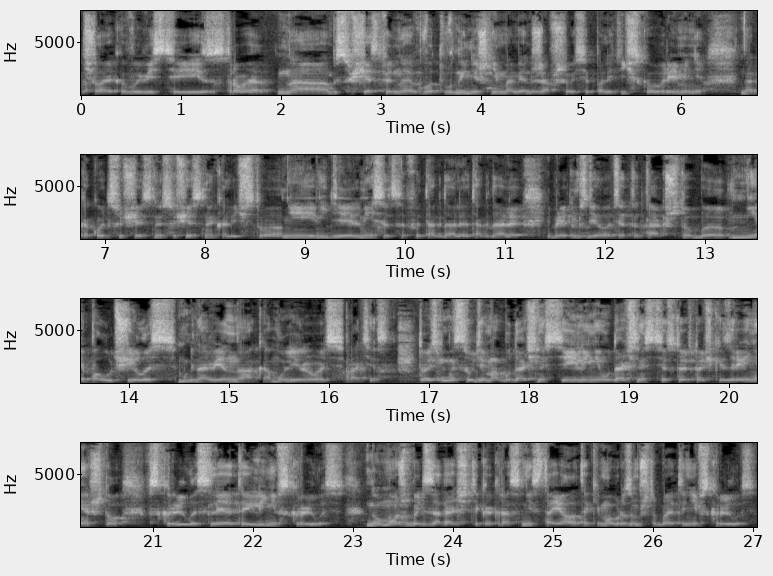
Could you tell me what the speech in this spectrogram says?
человека вывести из строя на существенное, вот в нынешний момент сжавшегося политического времени, на какое-то существенное-существенное количество дней, недель, месяцев и так далее, и так далее. И при этом сделать это так, чтобы не получилось мгновенно аккумулировать протест. То есть мы судим об удачности или неудачности с той точки зрения, что вскрылось ли это или не вскрылось. Но, может быть, задача-то как раз не стояла таким образом, чтобы это не вскрылось.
